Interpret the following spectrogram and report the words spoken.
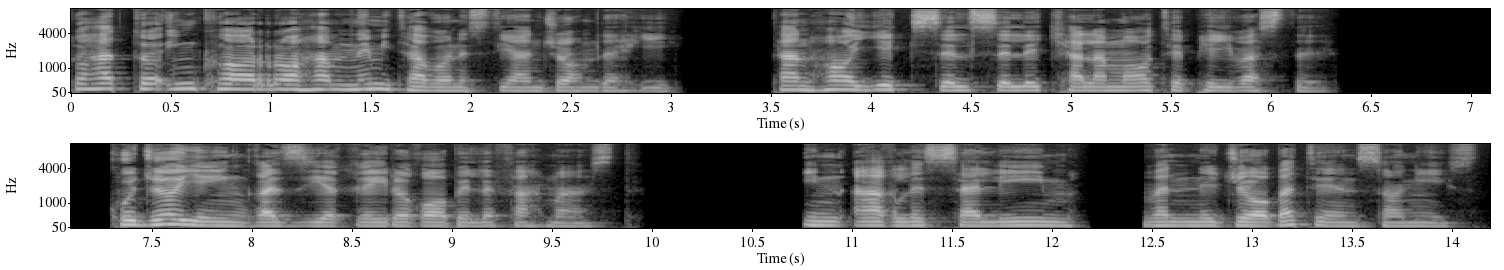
تو حتی این کار را هم نمی‌توانستی انجام دهی. تنها یک سلسله کلمات پیوسته. کجای این قضیه غیر قابل فهم است؟ این عقل سلیم و نجابت انسانی است.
